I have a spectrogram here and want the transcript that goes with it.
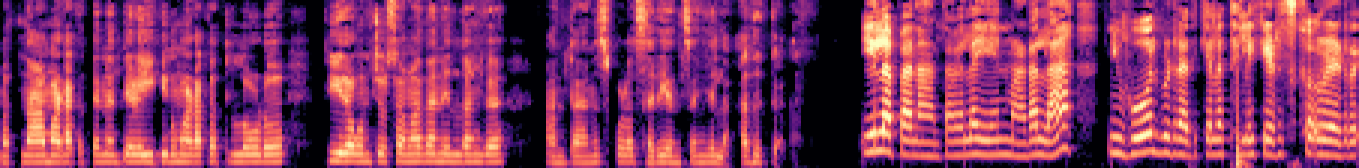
ಮತ್ತು ನಾ ಮಾಡಕತ್ತೇನೆ ಅಂತೇಳಿ ಈಗಿನ ಮಾಡಕತ್ ನೋಡು. ತೀರಾ ಒಂಚೂರು ಸಮಾಧಾನ ಇಲ್ದಂಗೆ ಅಂತ ಅನಿಸ್ಕೊಳ್ಳೋ ಸರಿ ಅನ್ಸಂಗಿಲ್ಲ. ಅದಕ್ಕೆ ಇಲ್ಲಪ್ಪ ನಾ ಅಂಥವೆಲ್ಲ ಏನು ಮಾಡಲ್ಲ. ನೀವು ಹೋಗ್ಬಿಡ್ರಿ ಅದಕ್ಕೆಲ್ಲ ತಲೆ ಕೆಡಿಸ್ಕೋಬೇಡ್ರಿ.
